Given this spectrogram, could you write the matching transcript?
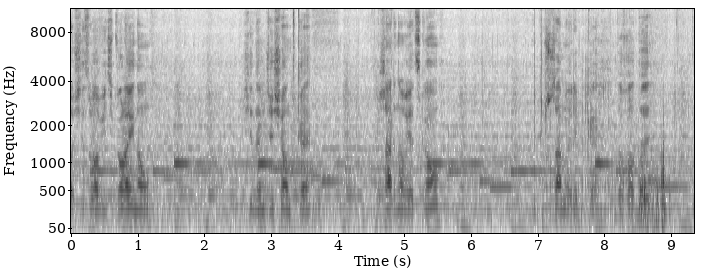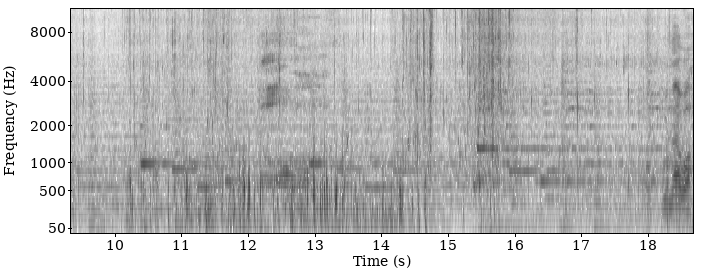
Udało się złowić kolejną 70 żarnowiecką. Puszczamy rybkę do wody. Odpłynęła.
